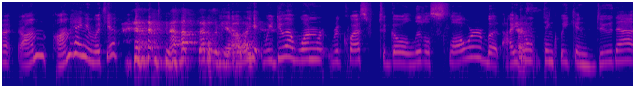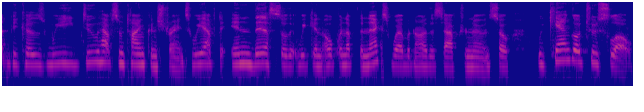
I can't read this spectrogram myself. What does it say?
Uh, I'm, I'm hanging with you. Not- that doesn't count. know, we, we do have one request to go a little slower, but I Yes. don't think we can do that because we do have some time constraints. We have to end this so that we can open up the next webinar this afternoon. So we can't go too slow.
